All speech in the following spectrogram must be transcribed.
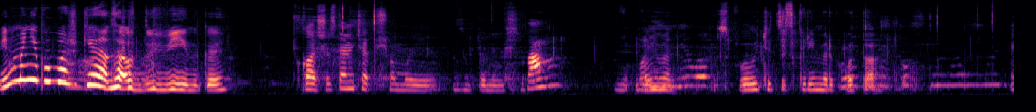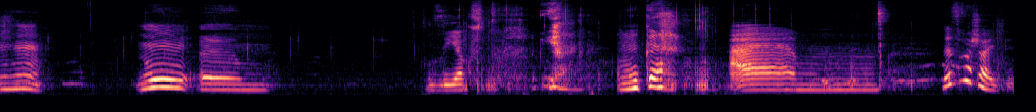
Він мені по башке дав дубінкою. Чекай, що стане чек, що ми зупинимося. Там Він мене получиться скрімер кота. Угу. Ну, ем... Як... Ну-ка. Ем... Не зважайте.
